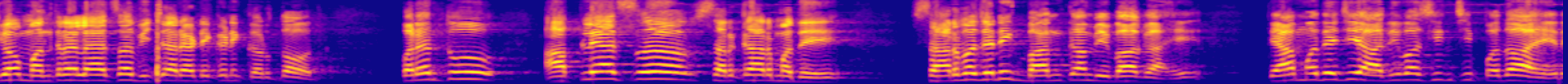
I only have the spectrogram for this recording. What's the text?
किंवा मंत्रालयाचा विचार या ठिकाणी करतो आहोत. परंतु आपल्याच सरकारमध्ये सार्वजनिक बांधकाम विभाग आहे. त्यामध्ये जी आदिवासींची पदं आहेत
